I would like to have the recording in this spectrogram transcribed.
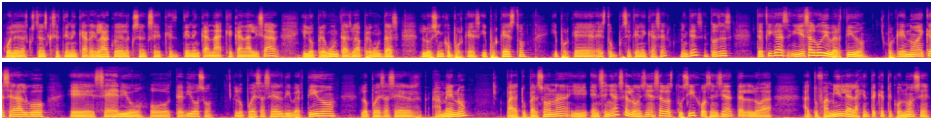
cuáles las cuestiones que se tienen que arreglar, cuáles las cuestiones que se tienen que canalizar y lo preguntas, vea, preguntas los cinco porqués. Y por qué esto y por qué esto se tiene que hacer, ¿me entiendes? Entonces te fijas y es algo divertido porque no hay que hacer algo eh, serio o tedioso. Lo puedes hacer divertido, lo puedes hacer ameno para tu persona y enseñárselo, enseñárselo a tus hijos, enseñártelo a, a tu familia, a la gente que te conoce.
